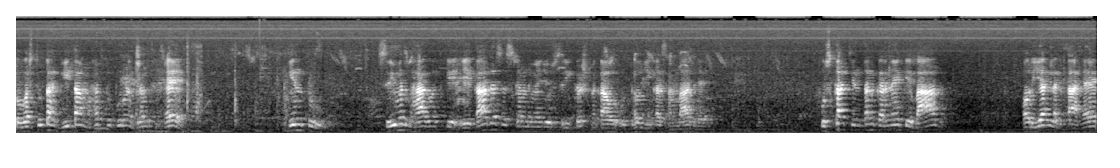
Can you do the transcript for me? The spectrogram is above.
तो वस्तुतः गीता महत्वपूर्ण ग्रंथ है। किंतु श्रीमद् भागवत के एकादश स्कंद में जो श्री कृष्ण का और उद्धव जी का संवाद है उसका चिंतन करने के बाद और यह लगता है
